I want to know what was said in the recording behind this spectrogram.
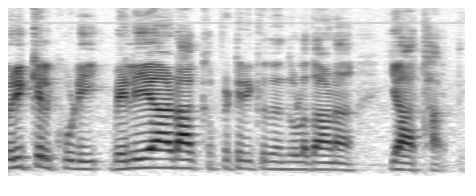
ഒരിക്കൽ കൂടി ബലിയാടാക്കപ്പെട്ടിരിക്കുന്നു എന്നുള്ളതാണ് യാഥാർത്ഥ്യം.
